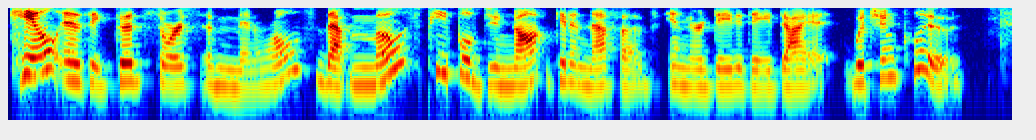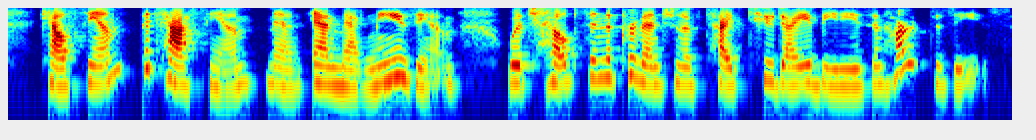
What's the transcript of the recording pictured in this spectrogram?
Kale is a good source of minerals that most people do not get enough of in their day to day diet, which include calcium, potassium, and magnesium, which helps in the prevention of type 2 diabetes and heart disease.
